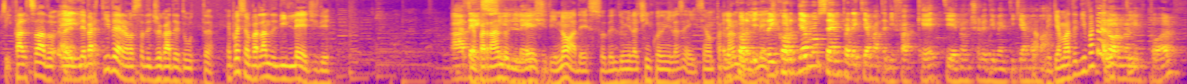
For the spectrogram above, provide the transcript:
Sì, falsato. Eh, le partite erano state giocate tutte. E poi stiamo parlando di illeciti. Adesso Stiamo parlando di illeciti. illeciti, no adesso, del 2005-2006. Stiamo parlando Ricordi- di illeciti. ricordiamo sempre le chiamate di Facchetti e non ce le dimentichiamo No, mai. le chiamate di Facchetti Però non importa.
